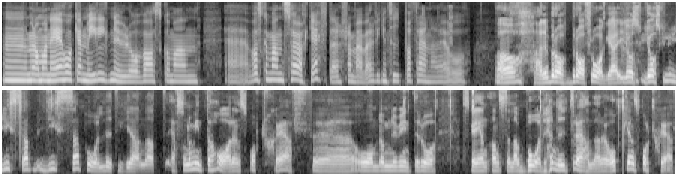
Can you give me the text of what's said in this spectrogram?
Mm, men om man är Håkan Mild nu då, vad ska man, eh, vad ska man söka efter framöver? Vilken typ av tränare? Och Ja, det är en bra, bra fråga. Jag, jag, skulle gissa, gissa på lite grann att eftersom de inte har en sportchef eh, och om de nu inte då ska anställa både en ny tränare och en sportchef,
